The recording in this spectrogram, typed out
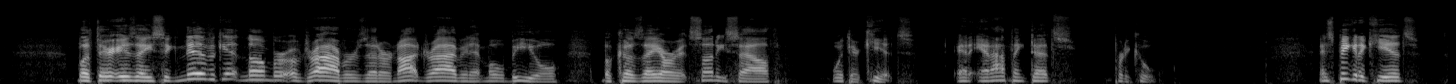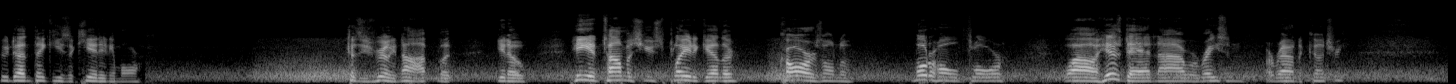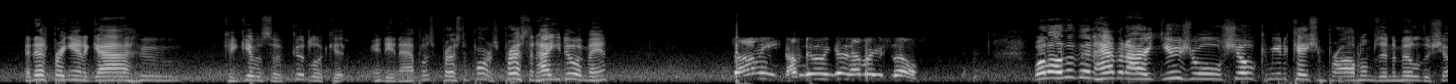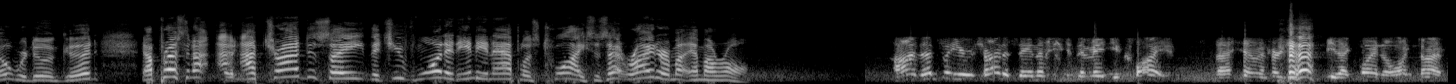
But there is a significant number of drivers that are not driving at Mobile because they are at Sunny South with their kids. And, and I think that's pretty cool. And speaking of kids, who doesn't think he's a kid anymore? Because he's really not, but, you know, he and Thomas used to play together, cars on the motorhome floor, while his dad and I were racing around the country. And let's bring in a guy who can give us a good look at Indianapolis, Preston Pardus. Preston, how you doing, man? Tommy, I'm doing good. How about yourself? Well, other than having our usual show communication problems in the middle of the show, we're doing good. Now, Preston, I, I, I tried to say that you've won at Indianapolis twice. Is that right, or am I, am I wrong? Uh, that's what you were trying to say, and then that made you quiet. I haven't heard you be that quiet in a long time.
